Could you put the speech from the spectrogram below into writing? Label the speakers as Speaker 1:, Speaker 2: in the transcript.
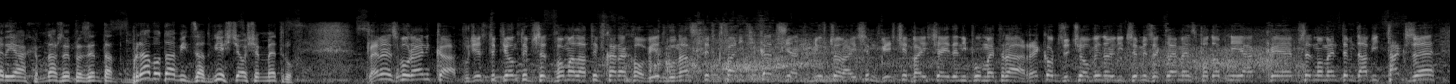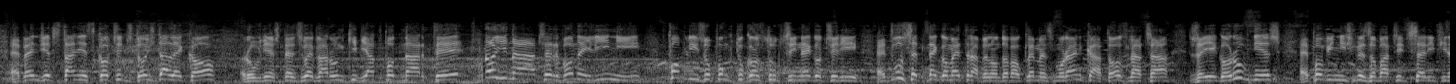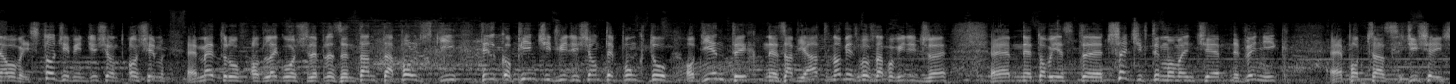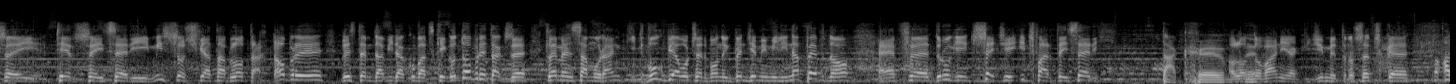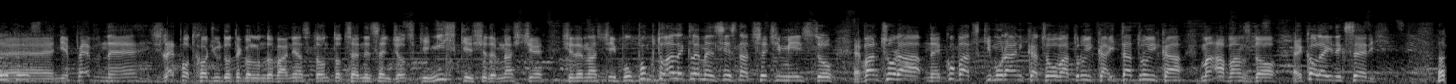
Speaker 1: seriach nasz reprezentant. Brawo Dawid za 208 metrów.
Speaker 2: Klemens Murańka, 25 przed dwoma laty w Karachowie, 12 w kwalifikacjach w dniu wczorajszym, 221,5 metra, rekord życiowy. No i liczymy, że Klemens, podobnie jak e, przed momentem Dawid, także e, będzie w stanie skoczyć dość daleko. Również te złe warunki, wiatr pod narty. No i na czerwonej linii, w pobliżu punktu konstrukcyjnego, czyli e, 200 metra wylądował Klemens Murańka. To oznacza, że jego również e, powinniśmy zobaczyć w serii finałowej. 198 metrów odległość reprezentanta Polski, tylko 5,2 punktu odjętych za wiatr. No więc można powiedzieć, że to jest e, trzeci w tym momencie wynik podczas dzisiejszej pierwszej serii Mistrzostw Świata w lotach. Dobry występ Dawida Kubackiego, dobry także Klemensa Murańki. Dwóch biało-czerwonych będziemy mieli na pewno e, w drugiej, trzeciej i czwartej serii.
Speaker 1: Tak.
Speaker 2: O lądowanie, jak widzimy, troszeczkę
Speaker 1: No, ale to
Speaker 2: e, niepewne. Źle podchodził do tego lądowania, stąd oceny sędziowskie niskie, 17, 17,5 punktu, ale Klemens jest na trzecim miejscu. Wanczura, e, Kubacki, Murańka, czołowa trójka i ta trójka ma awans do e, kolejnych serii.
